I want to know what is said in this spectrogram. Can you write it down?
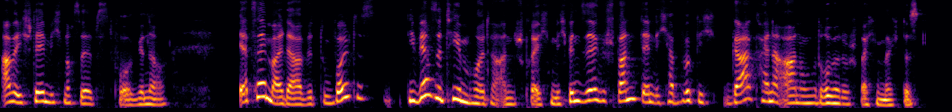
Aber ich stelle mich noch selbst vor, genau. Erzähl mal, David, du wolltest diverse Themen heute ansprechen. Ich bin sehr gespannt, denn ich habe wirklich gar keine Ahnung, worüber du sprechen möchtest.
